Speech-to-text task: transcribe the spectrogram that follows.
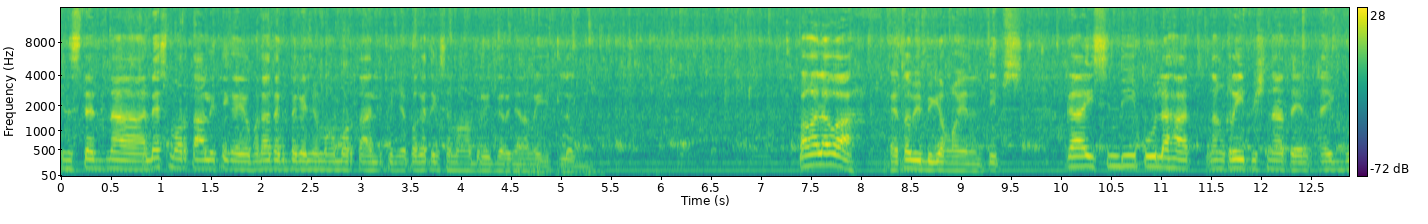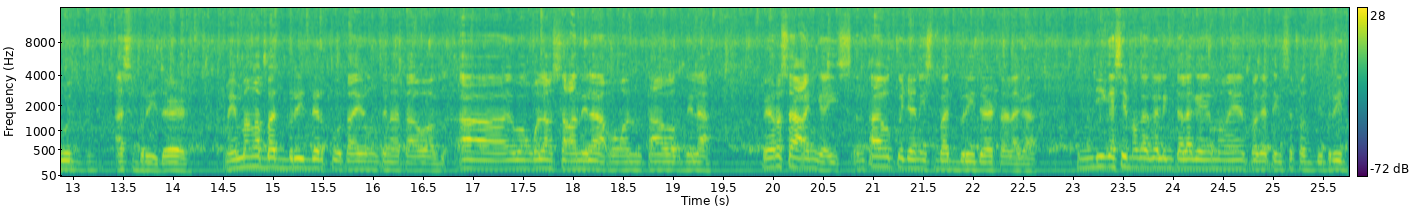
Instead na less mortality kayo, madadagdagan yung mga mortality nyo pagdating sa mga breeder nyo na may itlog. Pangalawa, eto bibigyan ko kayo ng tips. Guys, hindi po lahat ng crayfish natin ay good as breeder. May mga bad breeder po tayong tinatawag. Ah, ewan ko lang sa kanila kung anong tawag nila. Pero sa akin guys, ang tawag ko dyan is bad breeder talaga. Hindi kasi magagaling talaga yung mga yan pagdating sa pagbibreed.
